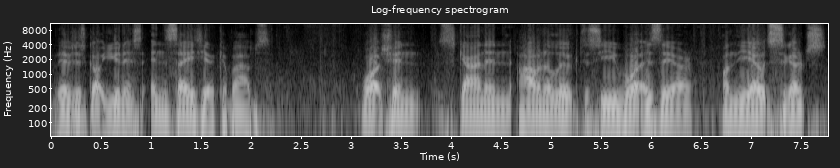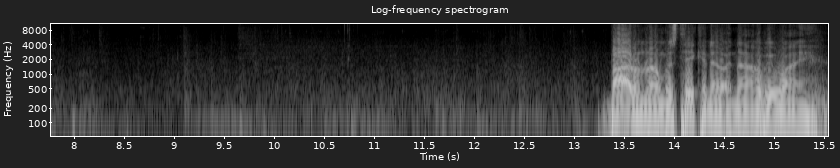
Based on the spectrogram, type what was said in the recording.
they've just got units inside here, kebabs. Watching, scanning, having a look to see what is there on the outskirts Battering ram was taken out and that'll be why.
